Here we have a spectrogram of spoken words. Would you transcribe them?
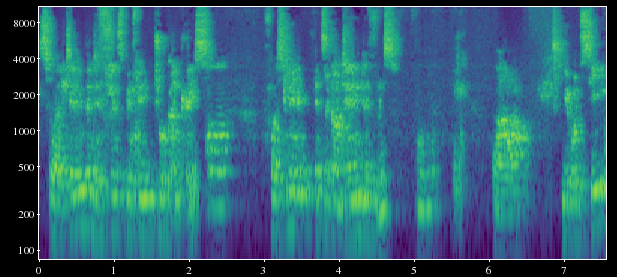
So I'll tell you the difference between two countries. uh, Firstly, it's a continent difference. Mhm. Uh, you would see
